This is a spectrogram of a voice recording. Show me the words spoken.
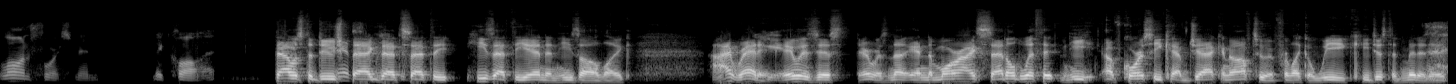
Law Enforcement, they call it. That was the douchebag that's at the he's at the end and he's all like I read it. It was just there was no and the more I settled with it and he of course he kept jacking off to it for like a week. He just admitted it.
